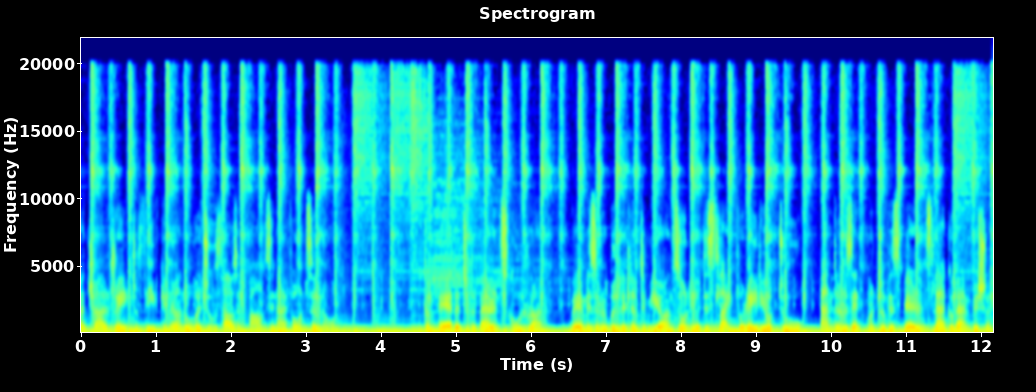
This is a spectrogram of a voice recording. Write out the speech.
a child trained to thieve can earn over £2,000 in iPhones alone. Compare that to the parent school run, where miserable little Timmy earns only a dislike for Radio 2 and a resentment of his parents' lack of ambition.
